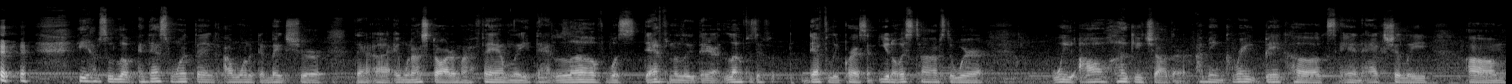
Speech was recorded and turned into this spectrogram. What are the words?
he absolutely loved and that's one thing i wanted to make sure that uh, and when i started my family that love was definitely there. Love was definitely present. You know it's times to where we all hug each other. I mean great big hugs and actually um,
